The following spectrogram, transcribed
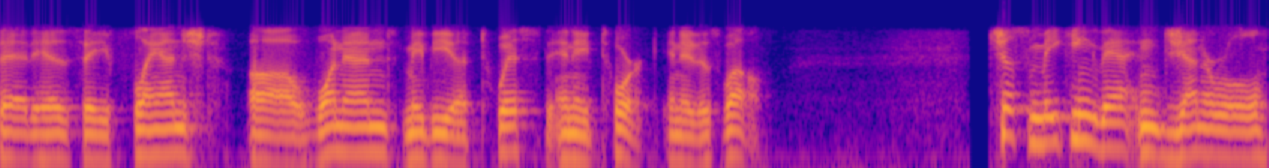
that is a flanged uh, one end, maybe a twist and a torque in it as well. Just making that in general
